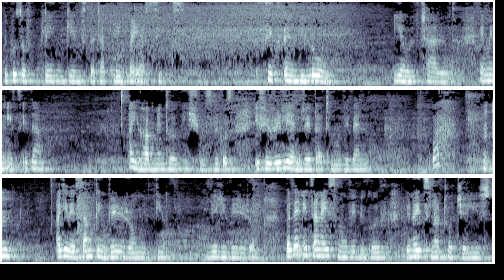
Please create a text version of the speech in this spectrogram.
because of playing games that are played by a six six and below year old child? I mean it's either ah, you have mental issues because if you really enjoyed that movie then Okay, there's something very wrong with you. Very, very wrong. But then it's a nice movie because you know it's not what you're used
